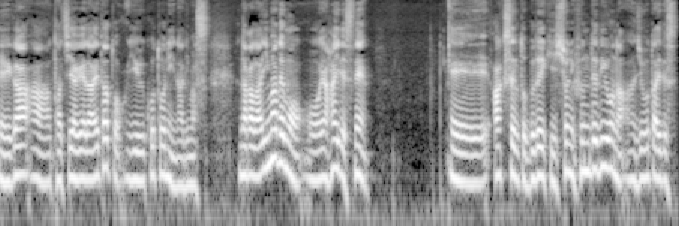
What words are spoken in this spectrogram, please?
が立ち上げられたということになります。だから今でも、やはりですね、えー、アクセルとブレーキ一緒に踏んでるような状態です。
